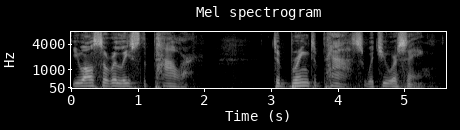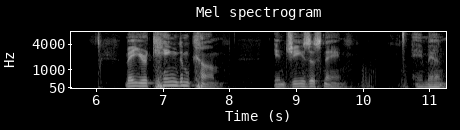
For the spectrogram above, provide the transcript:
you also release the power to bring to pass what you are saying. May your kingdom come in Jesus' name. Amen.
